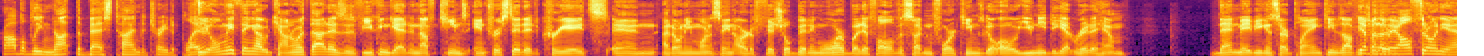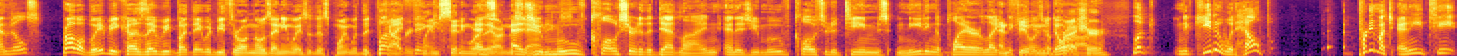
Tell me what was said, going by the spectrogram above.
probably not the best time to trade a player. The only thing I would counter with that is if you can get enough teams interested, it creates an I don't even want to say an artificial bidding war, but if all of a sudden four teams go, oh, you need to get rid of him, then maybe you can start playing teams off yeah, each other. Yeah, but are they all throwing you anvils? Probably because they would, be, but they would be throwing those anyways at this point with the But Calgary Flames sitting where as, they are in the as standings. you move closer to the deadline, and as you move closer to teams needing a player like And Nikita feeling the Zadorov, pressure. Look, Nikita would help pretty much any team.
